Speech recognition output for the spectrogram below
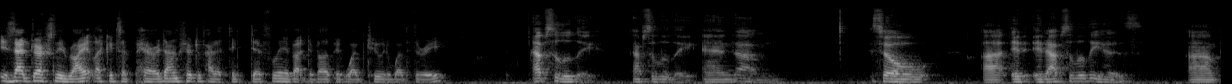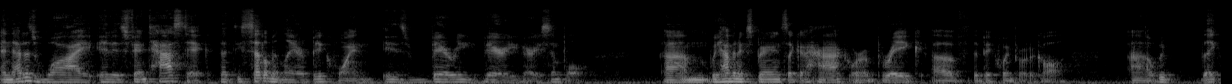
is that directionally right? Like it's a paradigm shift of how to think differently about developing Web two and Web three. Absolutely, absolutely, and um, so uh, it it absolutely is, um, and that is why it is fantastic that the settlement layer Bitcoin is very, very, very simple um, we haven't experienced like a hack or a break of the Bitcoin protocol. Uh, we like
